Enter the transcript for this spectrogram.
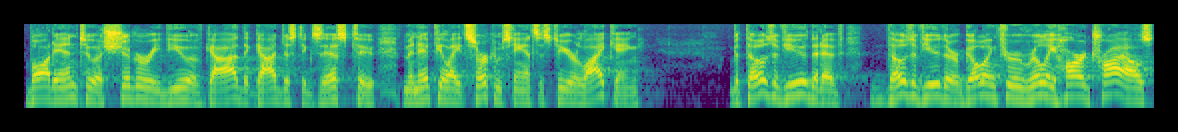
bought into a sugary view of God, that God just exists to manipulate circumstances to your liking. But those of you that have those of you that are going through really hard trials,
